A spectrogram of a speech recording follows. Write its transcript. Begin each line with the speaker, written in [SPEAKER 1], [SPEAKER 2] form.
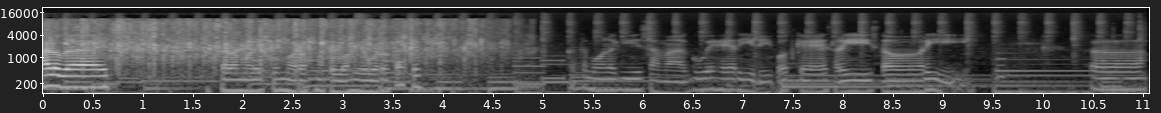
[SPEAKER 1] Halo guys. Assalamualaikum warahmatullahi wabarakatuh. Ketemu lagi sama gue Harry di podcast Restory. Uh,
